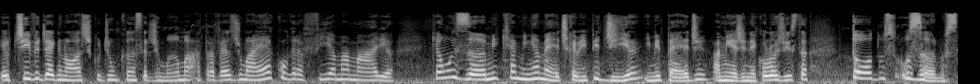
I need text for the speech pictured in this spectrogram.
eu tive o diagnóstico de um câncer de mama através de uma ecografia mamária, que é um exame que a minha médica me pedia e me pede, a minha ginecologista, todos os anos.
